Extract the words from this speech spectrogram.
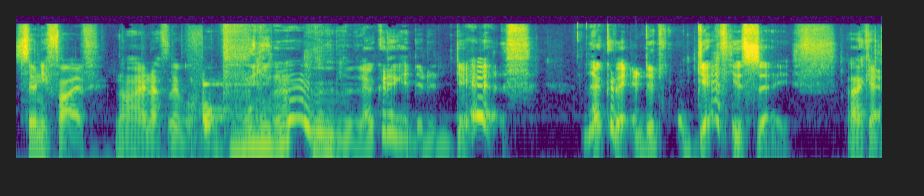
75. Not high enough level. Oh, that could have ended in death. That could have ended in death, you say. Okay.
